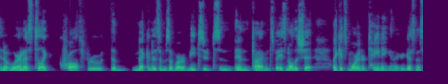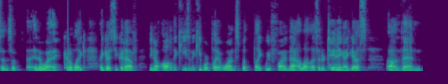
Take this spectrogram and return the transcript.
and awareness to like crawl through the mechanisms of our meat suits and, and time and space and all this shit. Like it's more entertaining, and I guess in a sense of in a way, kind of like I guess you could have you know all the keys on the keyboard play at once, but like we find that a lot less entertaining, I guess, uh, than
